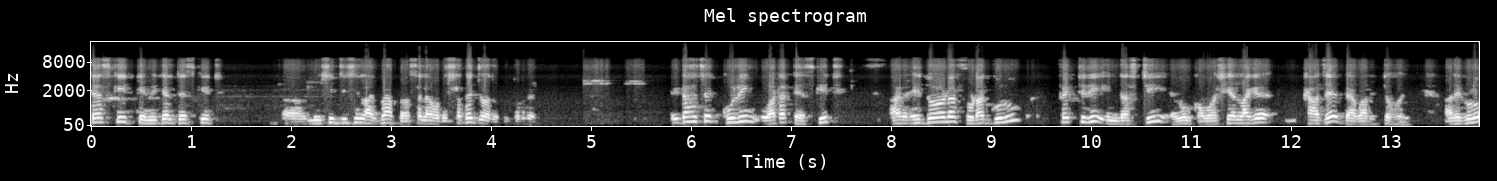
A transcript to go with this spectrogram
test kit chemical test kit machine টিশিন লাগবে, আপনারা তাহলে আমাদের সাথে যোগাযোগ করতে পারেন। এটা হচ্ছে কুলিং ওয়াটার টেস্ট কিট আর এই ধরনের প্রোডাক্টগুলো ফ্যাক্টরি ইন্ডাস্ট্রি এবং কমার্শিয়াল লাগে, কাজে ব্যবহৃত হয়। আর এগুলো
